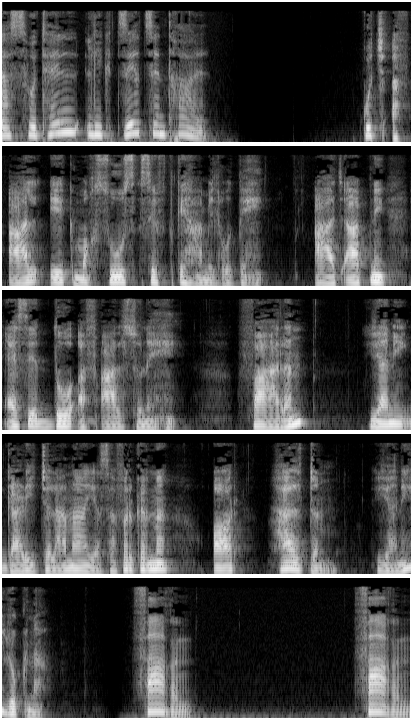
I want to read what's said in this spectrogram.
Das Hotel liegt sehr zentral. کچھ افعال ایک مخصوص صفت کے حامل ہوتے ہیں۔ آج آپ نے ایسے دو افعال سنے ہیں۔ فارن۔ یعنی گاڑی چلانا یا سفر کرنا اور ہالٹن یعنی رکنا۔ فارن۔ فارن۔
